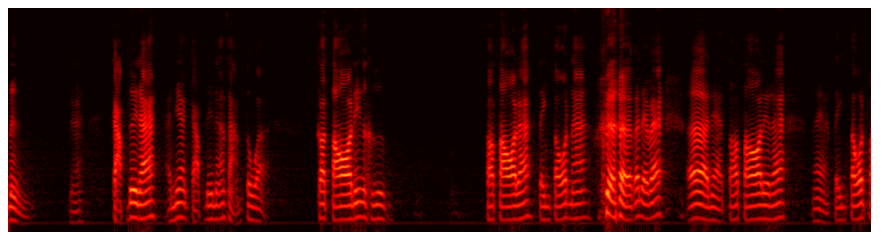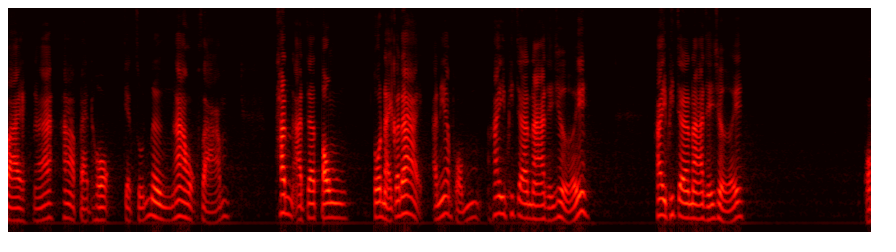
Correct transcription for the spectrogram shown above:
หนึ่งนะกลับด้วยนะ อันเนี้ยกลับด้วยนะสามตัว ก็ตอนี่ก็คือตอตอนะ เต็งโต๊ดนะก็ได้ไหมเออเนี่ยตอตอเนี่ยนะเนี่ยเต็งโต๊ดไปนะห้าแปดหกเจ็ดศูนย์หนึ่งห้าหกสามท่านอาจจะตรงตัวไหนก็ได้ อันเนี้ยผมให้พิจารณาเฉยๆ ให้พิจารณาเฉยๆ ผม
